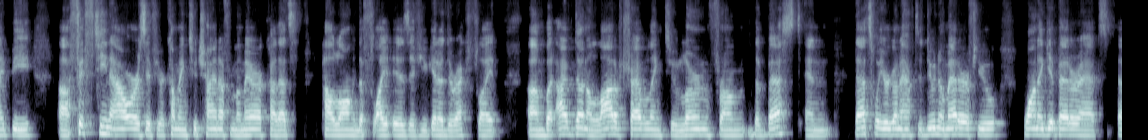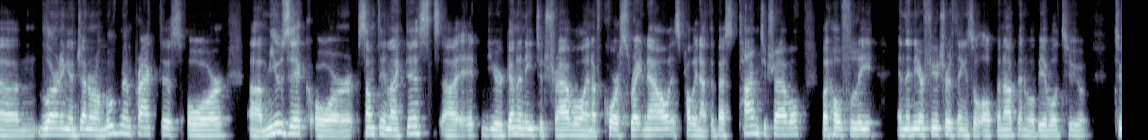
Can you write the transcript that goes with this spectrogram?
might be uh, 15 hours if you're coming to China from America. That's how long the flight is if you get a direct flight. Um, but I've done a lot of traveling to learn from the best, and that's what you're going to have to do no matter if you want to get better at um, learning a general movement practice or uh, music or something like this uh, it, you're going to need to travel. And of course right now is probably not the best time to travel but hopefully in the near future things will open up and we'll be able to to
